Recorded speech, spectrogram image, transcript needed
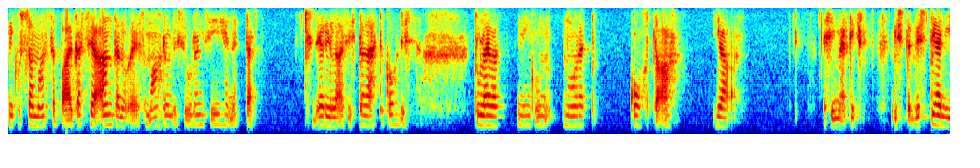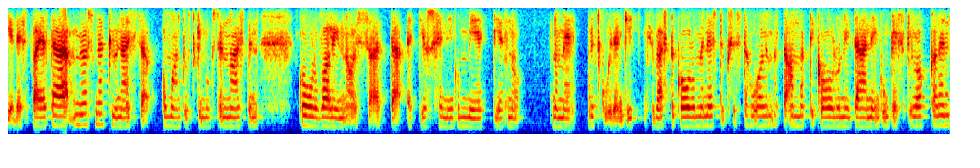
niin kuin samassa paikassa ja antanut edes mahdollisuuden siihen, että erilaisista lähtökohdista tulevat niin kuin nuoret kohtaa ja esimerkiksi ystävystyä ja niin edespäin. Ja tämä myös näkyy näissä oman tutkimuksen naisten kouluvalinnoissa, että, että jos he niin kuin miettii, että no, no me nyt kuitenkin hyvästä koulumenestyksestä huolimatta ammattikoulu, niin tämä niin kuin keskiluokkainen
